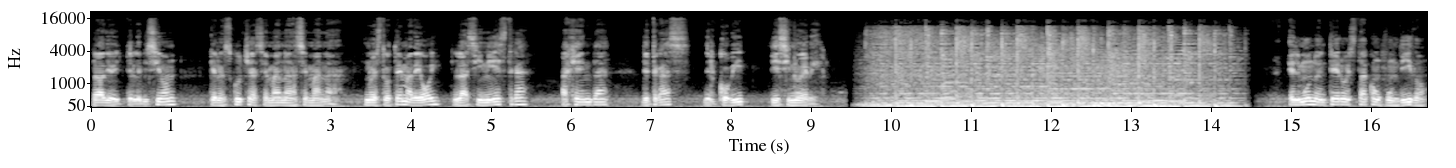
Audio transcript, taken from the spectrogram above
radio y televisión, que nos escucha semana a semana. Nuestro tema de hoy, la siniestra agenda detrás del COVID-19. El mundo entero está confundido,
